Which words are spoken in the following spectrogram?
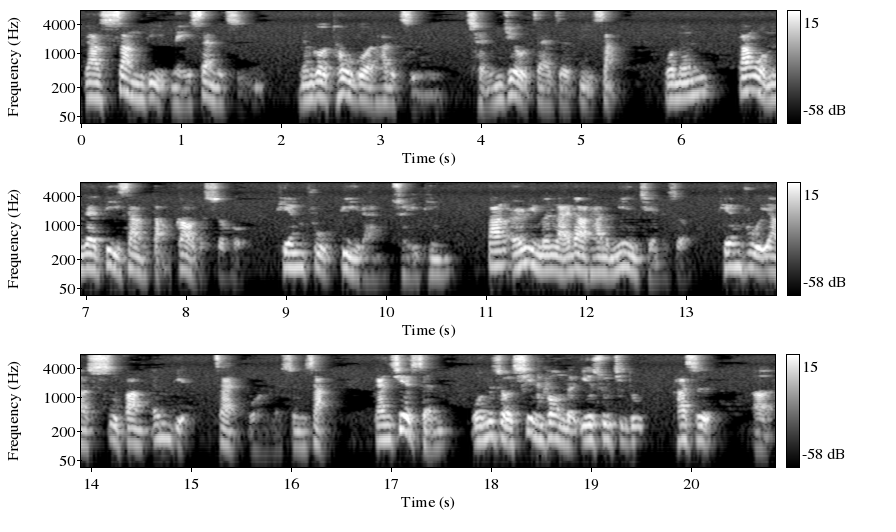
让上帝美善的旨意能够透过他的旨意成就在这地上。我们当我们在地上祷告的时候，天父必然垂听。当儿女们来到他的面前的时候，天父要释放恩典在我们的身上。感谢神，我们所信奉的耶稣基督，他是呃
